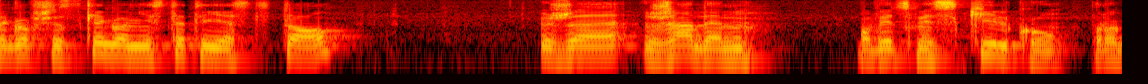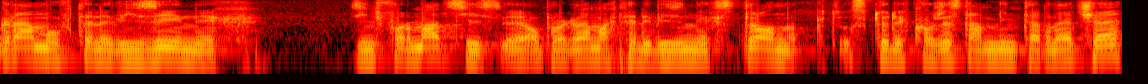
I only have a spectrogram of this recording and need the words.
tego wszystkiego niestety jest to, że żaden, powiedzmy z kilku programów telewizyjnych, z informacji o programach telewizyjnych stron, z których korzystam w internecie,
